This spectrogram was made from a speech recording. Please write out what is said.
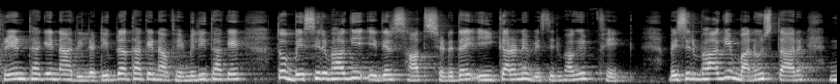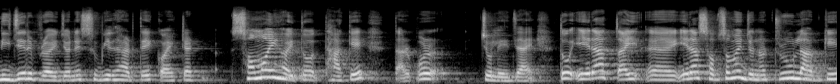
ফ্রেন্ড থাকে, না রিলেটিভরা থাকে, না ফ্যামিলি থাকে, তো বেশিরভাগই এদের সাথ ছেড়ে দেয়। এই কারণে বেশিরভাগই ফেক বেশিরভাগই মানুষ তার নিজের প্রয়োজনে সুবিধার্থে কয়েকটা সময় হয়তো থাকে, তারপর চলে যায়। তো এরা তাই এরা সবসময়ের জন্য ট্রু লাভকে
